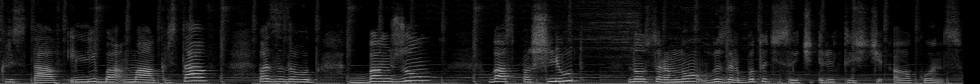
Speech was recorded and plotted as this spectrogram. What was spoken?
кристаллов, и либо мало кристаллов, вас зовут бомжом, вас пошлют, но все равно вы заработаете свои 4000 авакоинс.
